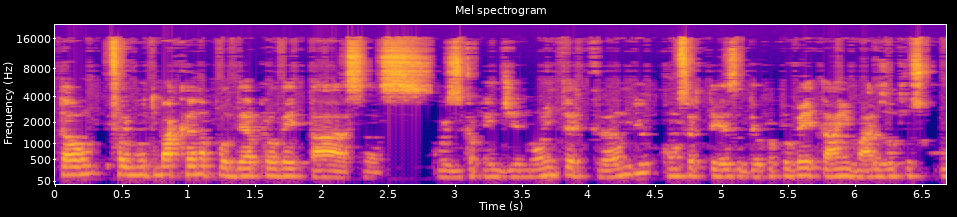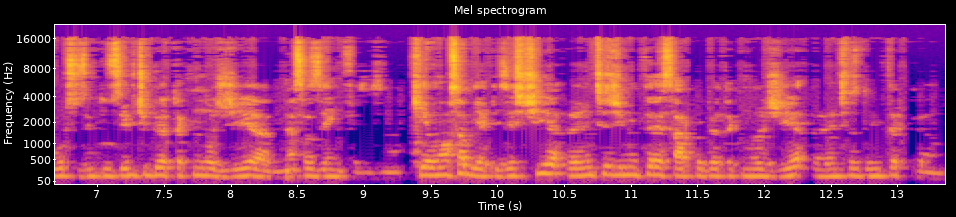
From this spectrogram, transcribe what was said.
Então, foi muito bacana poder aproveitar essas coisas que eu aprendi no intercâmbio. Com certeza deu para aproveitar em vários vários outros cursos, inclusive de biotecnologia, nessas ênfases, né? Que eu não sabia que existia antes de me interessar por biotecnologia, antes do intercâmbio.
